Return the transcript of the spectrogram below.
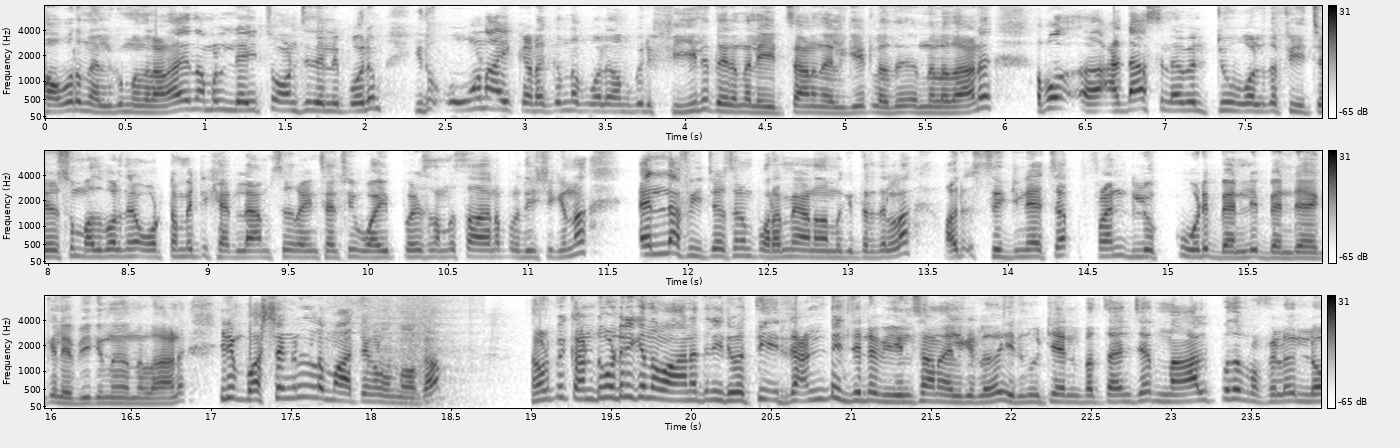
പവർ നൽകുമെന്നുള്ളതാണ്. അതായത് നമ്മൾ ലൈറ്റ്സ് ഓൺ ചെയ്തില്ലെങ്കിൽ പോലും ഇത് ഓൺ ആയി കിടക്കുന്ന പോലെ നമുക്കൊരു ഫീൽ തരുന്ന ലൈറ്റ്സ് ആണ് നൽകിയിട്ടുള്ളത് എന്നുള്ളതാണ്. അപ്പോൾ അഡാസ് ലെവൽ ടു പോലത്തെ ഫീച്ചേഴ്സും അതുപോലെ തന്നെ automatic head lamps rain sensing wipers നമ്മൾ സാധാരണ പ്രതീക്ഷിക്കുന്ന എല്ലാ ഫീച്ചേഴ്സിനും പുറമെയാണ് നമുക്ക് ഇത്തരത്തിലുള്ള ഒരു സിഗ്നേച്ചർ ഫ്രണ്ട് ലുക്ക് കൂടി ബെൻലി ബെൻഡേക്ക് ലഭിക്കുന്നത് എന്നുള്ളതാണ്. ഇനി വശങ്ങളിലുള്ള മാറ്റങ്ങളൊന്നും നോക്കാം. നമ്മളിപ്പോൾ കണ്ടുകൊണ്ടിരിക്കുന്ന വാഹനത്തിന് ഇരുപത്തി രണ്ട് ഇഞ്ചിന്റെ വീൽസാണ് നൽകിയിട്ടുള്ളത്. ഇരുന്നൂറ്റി എൺപത്തഞ്ച് നാൽപ്പത് പ്രൊഫൈൽ ലോ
